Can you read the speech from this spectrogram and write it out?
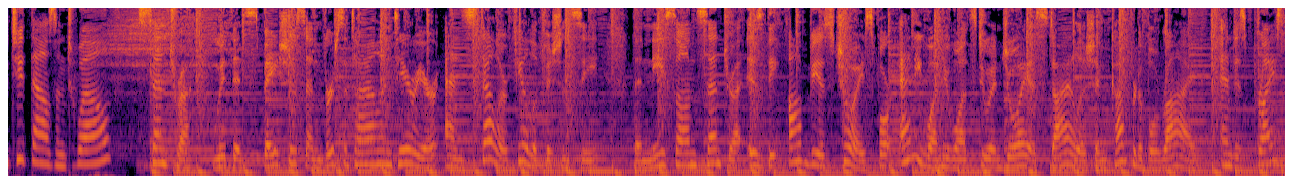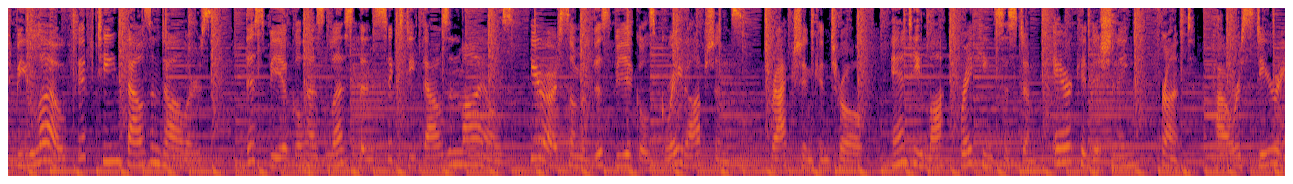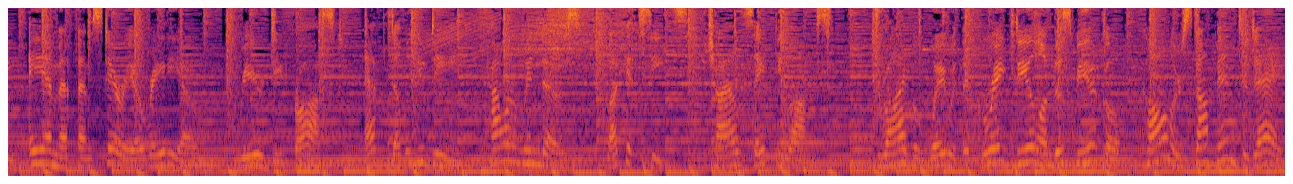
2012 Sentra. With its spacious and versatile interior and stellar fuel efficiency, the Nissan Sentra is the obvious choice for anyone who wants to enjoy a stylish and comfortable ride and is priced below $15,000. This vehicle has less than 60,000 miles. Here are some of this vehicle's great options. Traction control, anti-lock braking system, air conditioning, front, power steering, AM FM stereo radio, rear defrost, FWD, power windows, bucket seats, child safety locks. Drive away with a great deal on this vehicle. Call or stop in today.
